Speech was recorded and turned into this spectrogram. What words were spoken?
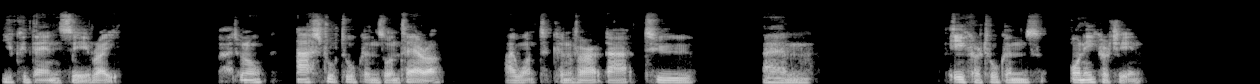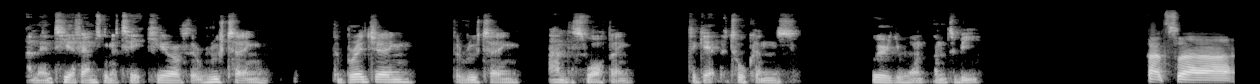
You could then say, right, I don't know, Astro tokens on Terra. I want to convert that to um, Acre tokens on Acre chain. And then TFM is going to take care of the routing, the bridging, the routing, and the swapping to get the tokens where you want them to be. That's uh,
